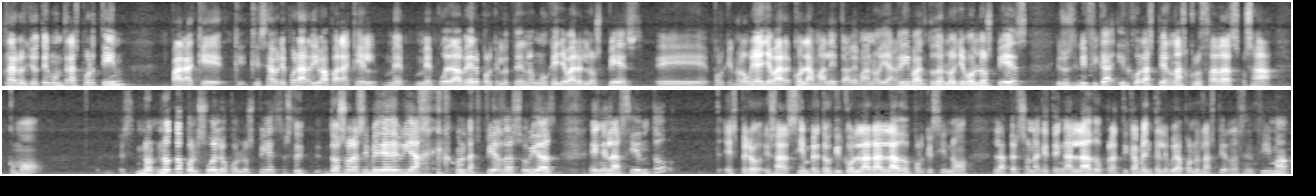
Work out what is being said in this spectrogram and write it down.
claro, yo tengo un transportín para que, se abre por arriba para que él me, pueda ver, porque lo tengo que llevar en los pies, porque no lo voy a llevar con la maleta de mano ahí arriba. Entonces lo llevo en los pies y eso significa ir con las piernas cruzadas, o sea, como no, no toco el suelo con los pies. Estoy dos horas y media de viaje con las piernas subidas en el asiento. Espero, o sea, siempre tengo que ir con Lara al lado porque si no, la persona que tenga al lado prácticamente le voy a poner las piernas encima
